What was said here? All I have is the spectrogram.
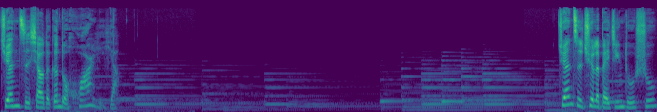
娟子笑得跟朵花儿一样。娟子去了北京读书，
